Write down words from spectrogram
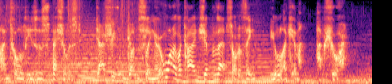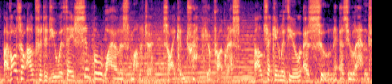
I'm told he's a specialist. Dashing gunslinger, one of a kind ship, that sort of thing. You'll like him, I'm sure. I've also outfitted you with a simple wireless monitor so I can track your progress. I'll check in with you as soon as you land.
